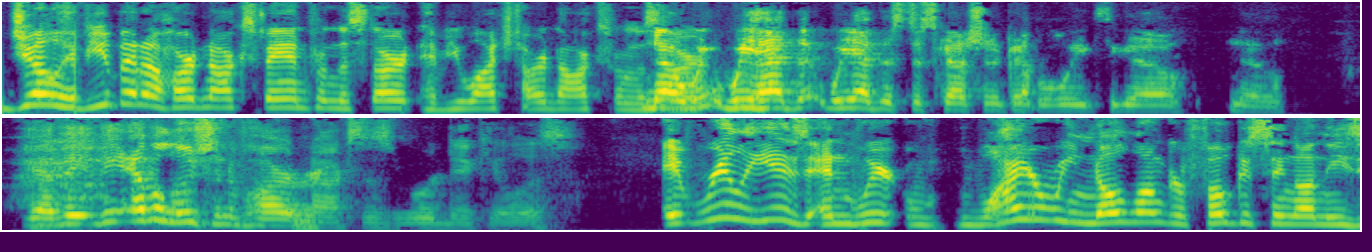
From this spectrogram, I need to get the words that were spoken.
Joe, have you been a Hard Knocks fan from the start? Have you watched Hard Knocks from the No, start? we, we had th- we had this discussion a couple of weeks ago. No, Yeah, the, the evolution of Hard Knocks is ridiculous. It really is, and we're why are we no longer focusing on these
